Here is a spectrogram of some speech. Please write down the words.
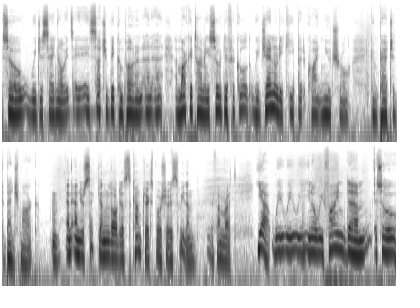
So we just say, no, it's it's such a big component, and, and, and market timing is so difficult. We generally keep it quite neutral compared to the benchmark. Mm. And and your second largest country exposure is Sweden. if I'm right. Yeah, we, we, we you know we find um, so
